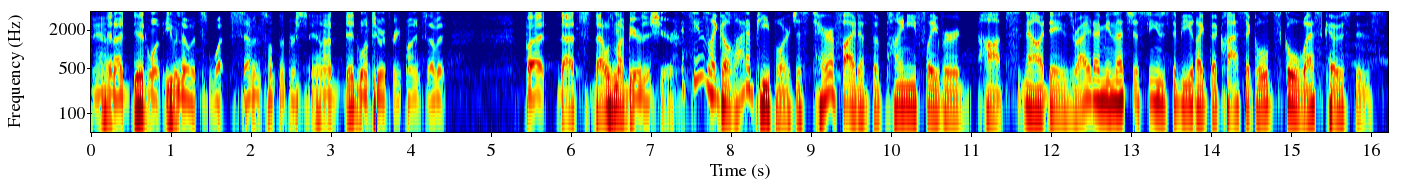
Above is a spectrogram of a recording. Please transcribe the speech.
And I did want, even though it's what, seven something percent, I did want two or three pints of it. But that's that was my beer this year. It seems like a lot of people are just terrified of the piney flavored hops nowadays, right? I mean, that just seems to be like the classic old school West Coast is.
